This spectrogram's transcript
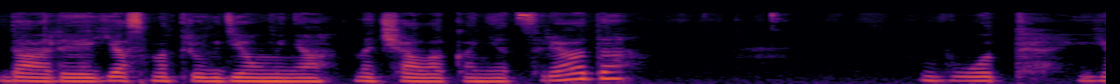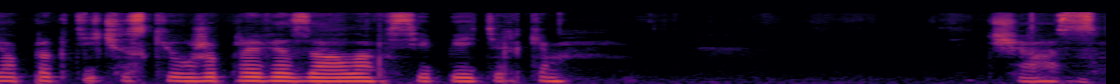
Далее я смотрю, где у меня начало-конец ряда. Вот, я практически уже провязала все петельки. Сейчас.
